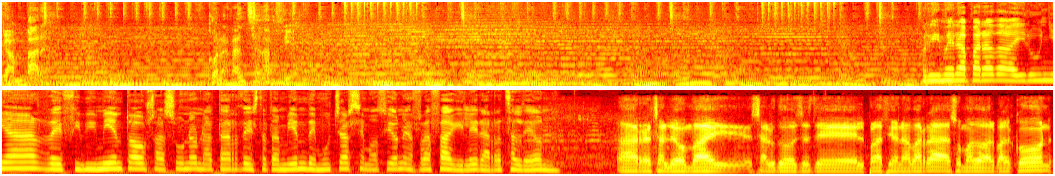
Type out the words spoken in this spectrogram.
Gambara con Arancha García. Primera parada a Iruña, recibimiento a Osasuna, una tarde está también de muchas emociones. Rafa Aguilera, Rachaldeón. A Rachaldeón, bye. Saludos desde el Palacio de Navarra, asomado al balcón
